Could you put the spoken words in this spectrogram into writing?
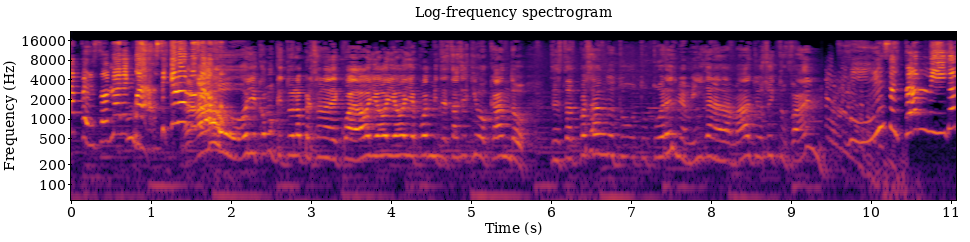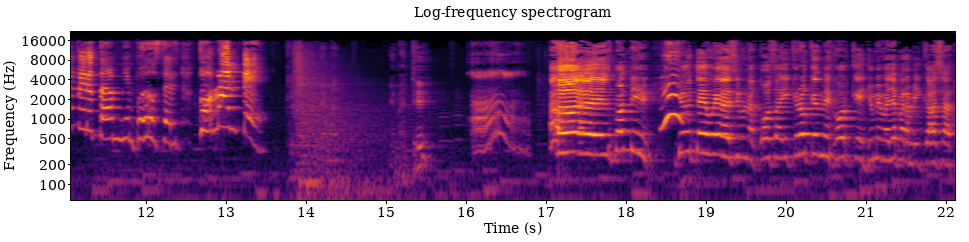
la persona adecuada. Oye, ¿cómo que tú la persona adecuada? Oye, oye, oye, Ponmi, te estás equivocando. Te estás pasando, tú, tú, tú eres mi amiga nada más, yo soy tu fan. sí, soy tu amiga, pero también puedo ser tu amante. ¿Qué? ¿Me, man- ¿Me maté? Oh. ¡Ay, Ponmi! Yo te voy a decir una cosa y creo que es mejor que yo me vaya para mi casa.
